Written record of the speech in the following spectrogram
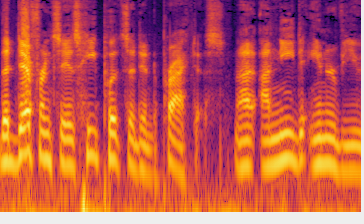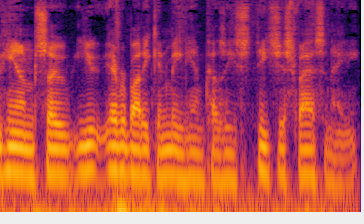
The difference is he puts it into practice. I, I need to interview him so you everybody can meet him because he's he's just fascinating.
